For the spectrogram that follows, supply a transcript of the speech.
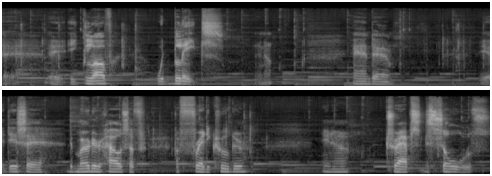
a, a glove with blades. And uh, yeah, this uh, the murder house of of Freddy Krueger, you know, traps the souls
